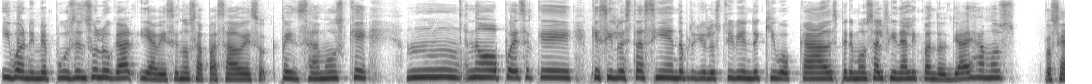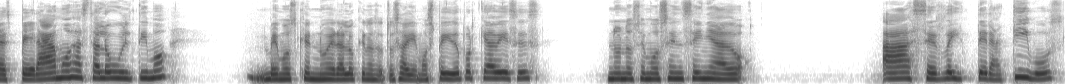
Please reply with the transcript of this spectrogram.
y bueno, y me puse en su lugar y a veces nos ha pasado eso, pensamos que mm, no, puede ser que, que sí lo está haciendo, pero yo lo estoy viendo equivocado, esperemos al final y cuando ya dejamos, o sea, esperamos hasta lo último, vemos que no era lo que nosotros habíamos pedido porque a veces no nos hemos enseñado a ser reiterativos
